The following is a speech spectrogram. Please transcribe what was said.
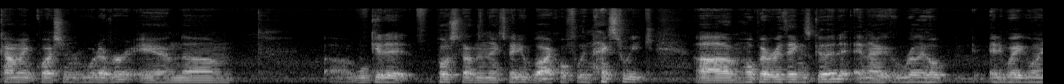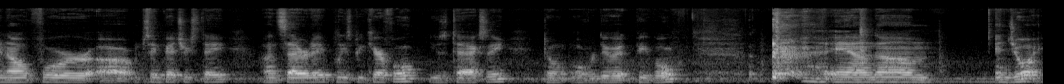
comment, question, or whatever, and um, uh, we'll get it posted on the next video blog, hopefully next week. Um, hope everything's good, and I really hope anybody going out for um, St. Patrick's Day on Saturday, please be careful. Use a taxi. Don't overdo it, people. and um, enjoy.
